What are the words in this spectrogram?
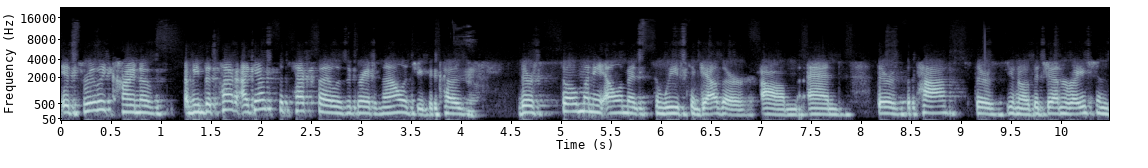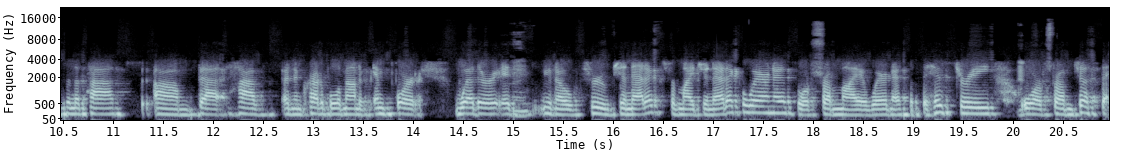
it's really kind of I mean the tech I guess the textile is a great analogy because Yeah. There's so many elements to weave together um, and there's the past there's you know the generations in the past um, that have an incredible amount of import whether it's you know through genetics from my genetic awareness or from my awareness of the history or from just the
